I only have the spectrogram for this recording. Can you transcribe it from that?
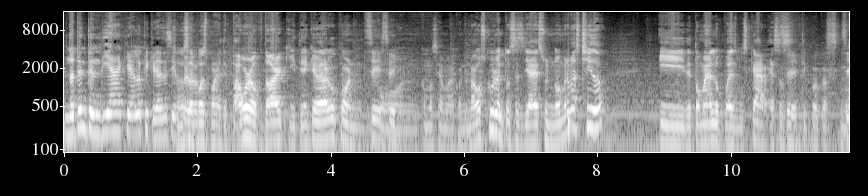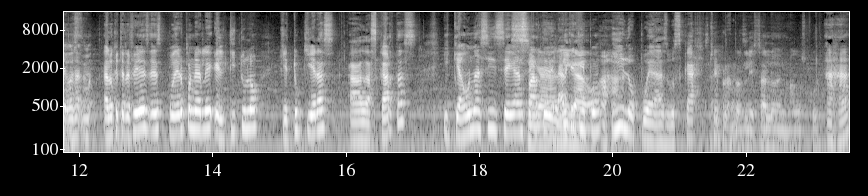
No te entendía qué era lo que querías decir, no pero sé, puedes poner The Power of Dark y tiene que ver algo con, Sí, con- sí. ¿cómo se llama? Con el mago oscuro. Entonces ya es un nombre más chido y de tomar lo puedes buscar. Eso es el tipo de cosas que me o sea, a lo que te refieres es poder ponerle el título que tú quieras a las cartas y que aún así sean Siga parte del ligado, arquetipo ajá. y lo puedas buscar. Sí, porque pues lista lo del mago oscuro. Ajá.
